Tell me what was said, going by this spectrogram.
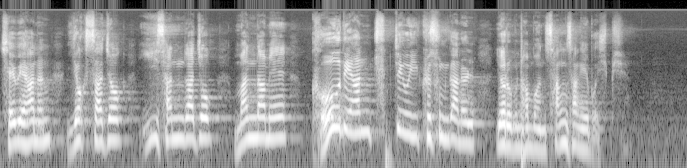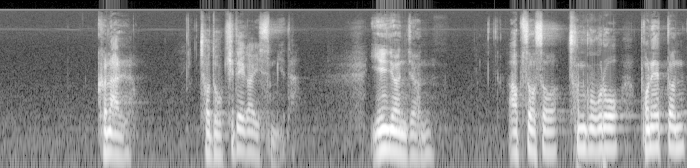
재회하는 역사적 이산가족 만남의 거대한 축제의 그 순간을 여러분 한번 상상해 보십시오. 그날 저도 기대가 있습니다. 2년 전 앞서서 천국으로 보냈던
